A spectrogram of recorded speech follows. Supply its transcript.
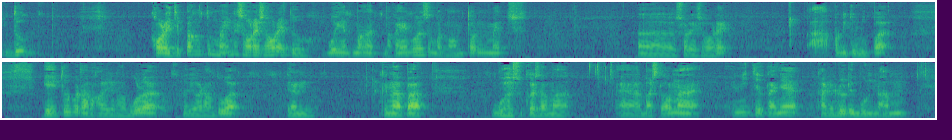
Itu Korea Jepang tuh mainnya sore-sore tuh. Gue inget banget. Makanya gue sempat nonton match uh, sore-sore apa gitu lupa. Ya itu pertama kali kenal bola dari orang tua. Dan kenapa gue suka sama uh, Barcelona? Ini ceritanya karena 2006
